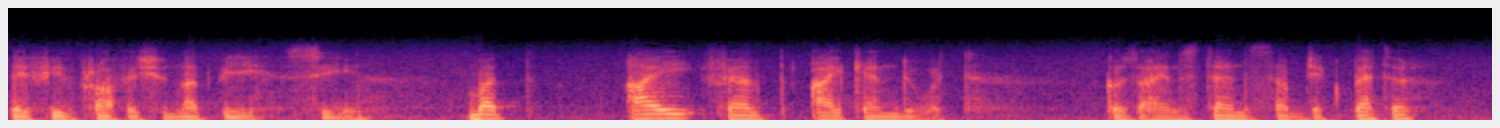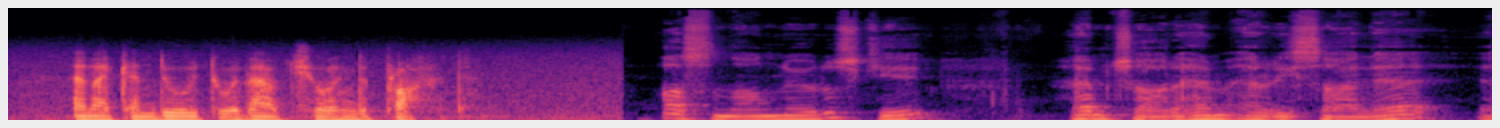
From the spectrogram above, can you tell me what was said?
They feel prophets should not be seen. But I felt I can do it because I understand the subject better and I can do it without showing the prophet. Aslında anlıyoruz ki hem Çağrı hem Er Risale e,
